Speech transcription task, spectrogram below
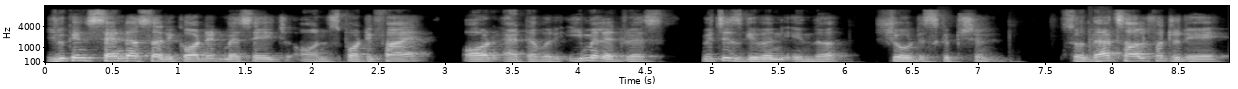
You can send us a recorded message on Spotify or at our email address, which is given in the show description. So that's all for today.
